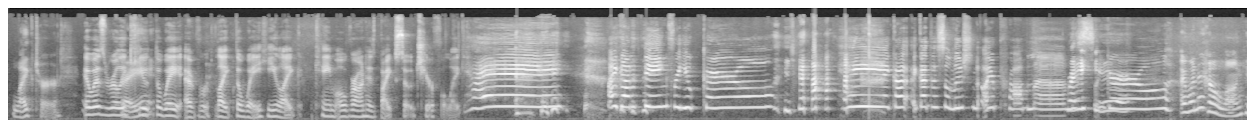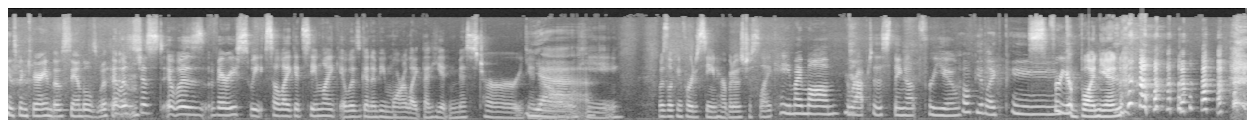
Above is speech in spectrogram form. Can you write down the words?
liked her. It was really Right? cute the way ever like the way he like came over on his bike so cheerful like, "Hey! I got a thing for you, girl. yeah. Hey, I got I got the solution to all your problems. Right here. girl." I wonder how long he's been carrying those sandals with him. It was just it was very sweet. So like it seemed like it was gonna be more like that he had missed her, you Yeah. know. He was looking forward to seeing her, but it was just like, Hey my mom wrapped this thing up for you. Hope you like pink. For your bunion.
